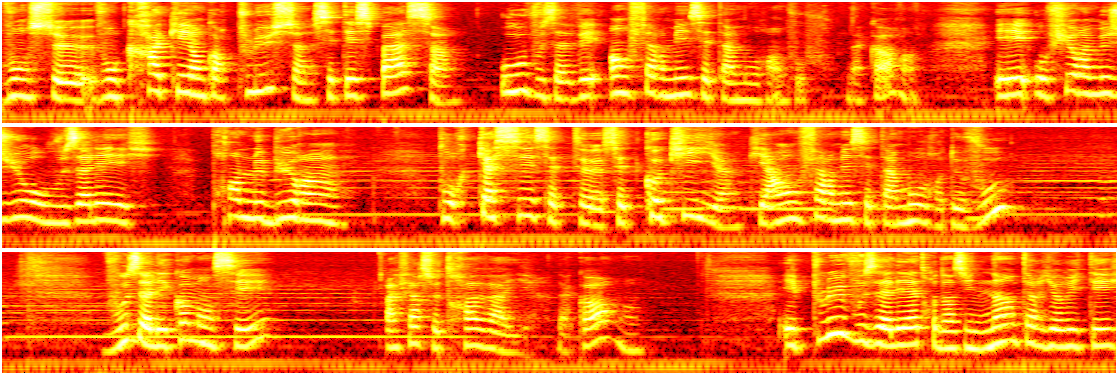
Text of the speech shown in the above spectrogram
vont, se, vont craquer encore plus cet espace où vous avez enfermé cet amour en vous. D'accord? Et au fur et à mesure où vous allez prendre le burin pour casser cette, cette coquille qui a enfermé cet amour de vous, vous allez commencer à faire ce travail. D'accord? Et plus vous allez être dans une intériorité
